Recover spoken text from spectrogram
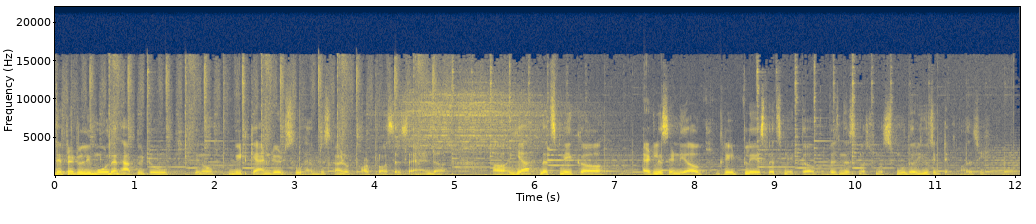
definitely more than happy to you know meet candidates who have this kind of thought process and uh, uh, yeah, let's make uh, at least India a great place. Let's make the business much more smoother using technology.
